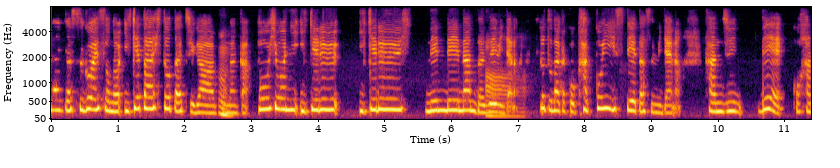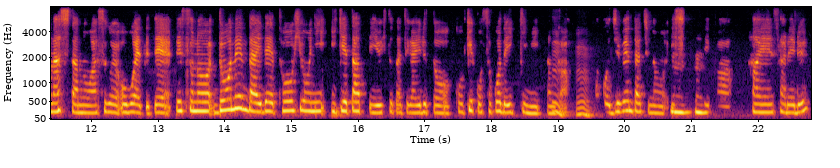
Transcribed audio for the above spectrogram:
なんかすごいその行けた人たちが、こううんなんか投票に行ける、行ける年齢なんだぜ、みたいな。あちょっとなんかこうかっこいいステータスみたいな感じでこう話したのはすごい覚えてて、で、その同年代で投票に行けたっていう人たちがいると、こう結構そこで一気になーんか、うんうん。こう自分たちの意識が反映される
